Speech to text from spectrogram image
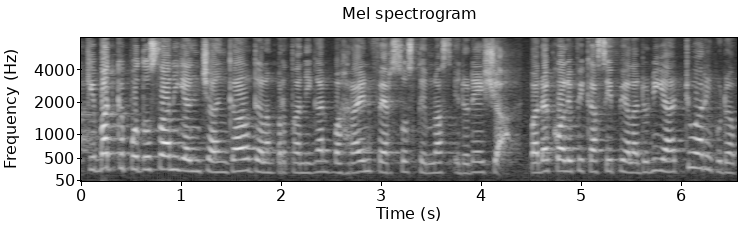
akibat keputusan yang janggal dalam pertandingan Bahrain versus Timnas Indonesia pada kualifikasi Piala Dunia 2026.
